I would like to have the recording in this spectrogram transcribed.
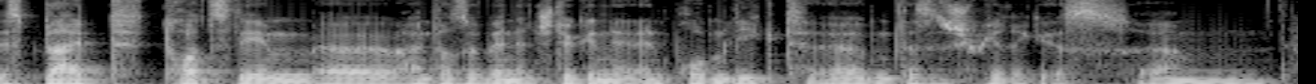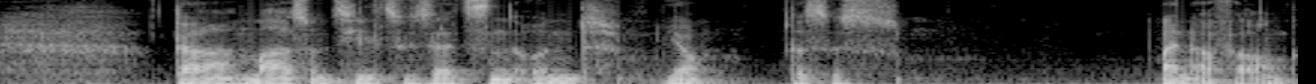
es bleibt trotzdem äh, einfach so, wenn ein Stück in den Endproben liegt, äh, dass es schwierig ist, ähm, da Maß und Ziel zu setzen. Und ja, das ist meine Erfahrung.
